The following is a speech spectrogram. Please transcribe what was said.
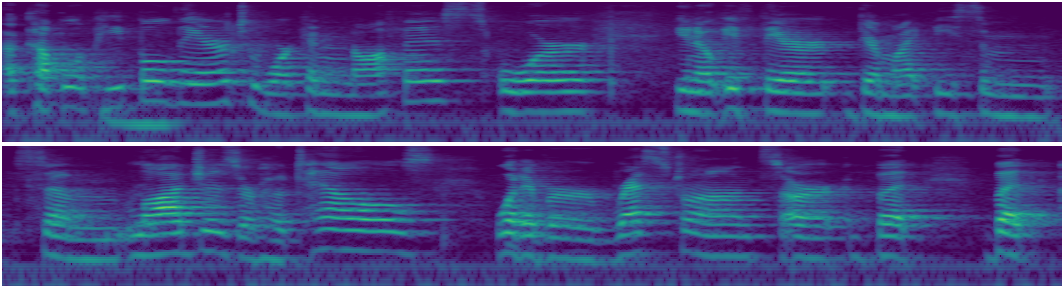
a couple of people there to work in an office, or, you know, if there, there might be some, some lodges or hotels, whatever, restaurants, are, but, but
